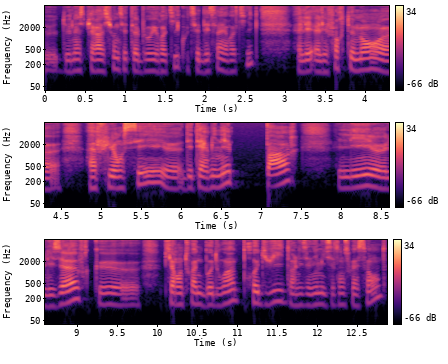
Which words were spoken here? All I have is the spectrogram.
de, l'inspiration de ses tableaux érotiques ou de ses dessins érotiques, elle est, elle est fortement influencée, déterminée par les, les œuvres que Pierre-Antoine Baudouin produit dans les années 1760,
